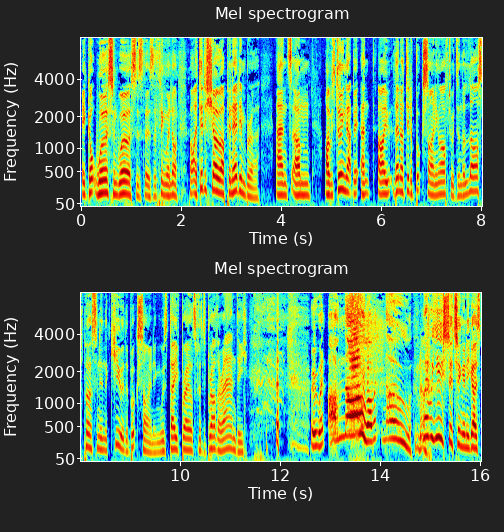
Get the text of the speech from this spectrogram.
it got worse and worse as, as the thing went on. But I did a show up in Edinburgh, and um, I was doing that bit, and I then I did a book signing afterwards, and the last person in the queue at the book signing was Dave Brailsford's brother Andy, who went, "Oh no!" I went, "No, where were you sitting?" And he goes,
